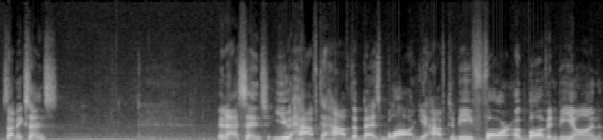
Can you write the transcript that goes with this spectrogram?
Does that make sense? In essence, you have to have the best blog. You have to be far above and beyond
